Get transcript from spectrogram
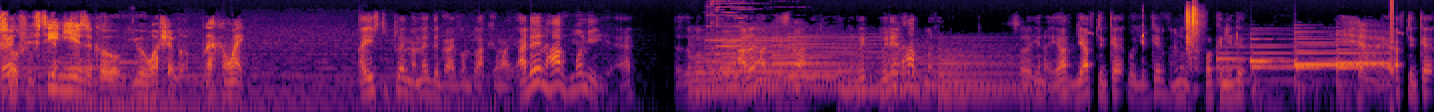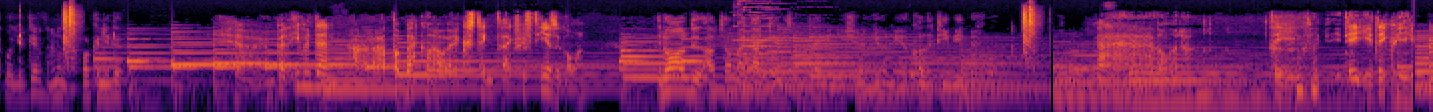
so 15 years ago, you were watching black and white. I used to play my Mega Drive on black and white. I didn't have money, yeah. It's not. We, we didn't have money, so you know you have you have to get what you're given. Innit? What can you do? Yeah. You have to get what you're given. Innit? What can you do? Yeah, but even then, I, I thought black and white were extinct like 50 years ago, man. You know what I'll do? I'll tell my dad David's complaining. You should have given me a color TV before. Nah, don't do that. You take, you take, you take what you get.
